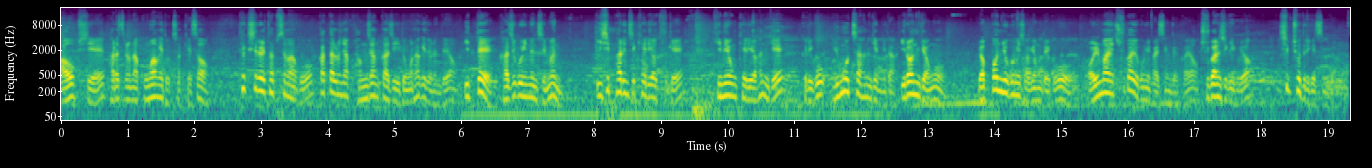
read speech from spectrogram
9시에 바르셀로나 공항에 도착해서 택시를 탑승하고 카탈루냐 광장까지 이동을 하게 되는데요. 이때 가지고 있는 짐은 28인치 캐리어 2개, 기내용 캐리어 1개, 그리고 유모차 1개입니다. 이런 경우 몇 번 요금이 적용되고 얼마의 추가 요금이 발생될까요? 주관식이고요. 10초 드리겠습니다.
